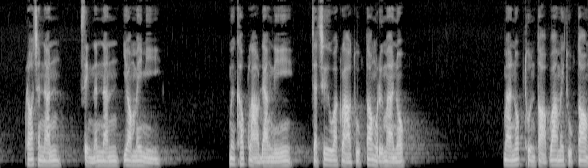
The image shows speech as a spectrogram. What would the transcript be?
ๆ เพราะฉะนั้น สิ่งนั้นๆ ย่อมไม่มี เมื่อเขากล่าวดังนี้ จะชื่อว่ากล่าวถูกต้องหรือมานพมานพทูลตอบว่าไม่ถูกต้อง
